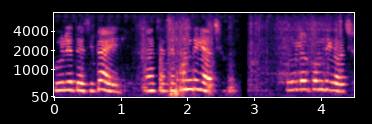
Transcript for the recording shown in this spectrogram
পুরুলিয়াতে আছি, তাই? আচ্ছা আচ্ছা কোন দিকে আছো? পুরুলিয়ার কোন দিকে আছো?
